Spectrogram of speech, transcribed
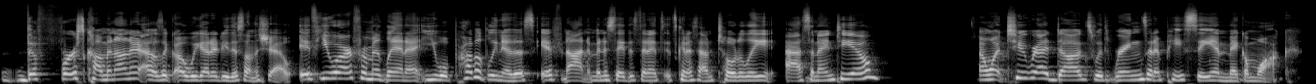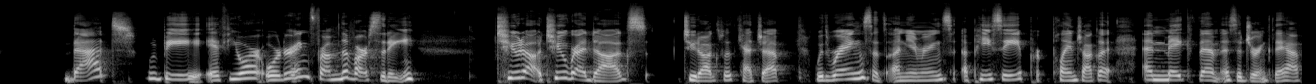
The first comment on it, I was like, oh, we got to do this on the show. If you are from Atlanta, you will probably know this. If not, I'm going to say this sentence. It's going to sound totally asinine to you. I want two red dogs with rings and a PC and make them walk. That would be if you are ordering from the varsity, two do- two red dogs, two dogs with ketchup, with rings, that's onion rings, a PC, pr- plain chocolate, and make them as a drink they have,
